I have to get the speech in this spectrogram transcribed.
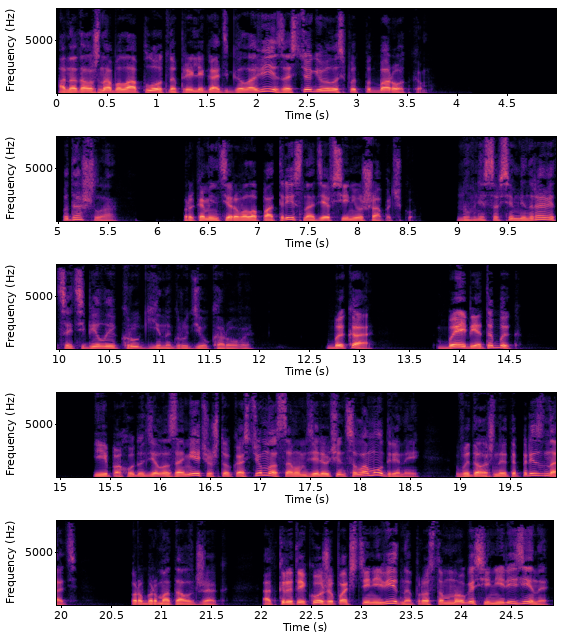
Она должна была плотно прилегать к голове и застегивалась под подбородком. «Подошла», — прокомментировала Патрис, надев синюю шапочку. «Но мне совсем не нравятся эти белые круги на груди у коровы». «Быка. Бэби — это бык. И, по ходу дела, замечу, что костюм на самом деле очень целомудренный. Вы должны это признать, — пробормотал Джек. Открытой кожи почти не видно, просто много синей резины.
